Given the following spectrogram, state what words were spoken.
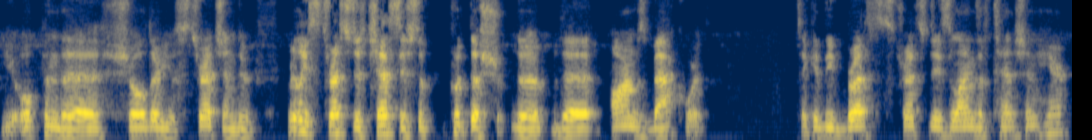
you open the shoulder, you stretch and do really stretch the chest is to put the, the, the arms backward. Take a deep breath, stretch these lines of tension here,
